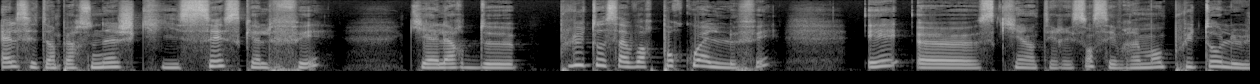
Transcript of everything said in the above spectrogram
elle, c'est un personnage qui sait ce qu'elle fait, qui a l'air de plutôt savoir pourquoi elle le fait. Et euh, ce qui est intéressant, c'est vraiment plutôt le.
